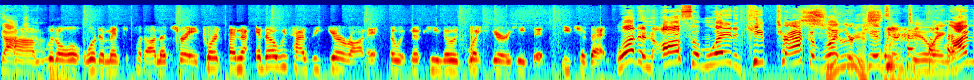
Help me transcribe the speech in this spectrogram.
Gotcha. um, little ornament to put on the tray. for, and it always has a year on it, so it, he knows what year he did each event. What an awesome way to keep track of what your kids are doing. I'm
